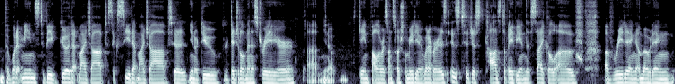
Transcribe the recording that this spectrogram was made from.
the, what it means to be good at my job, to succeed at my job, to you know do digital ministry or um, you know gain followers on social media or whatever is is to just constantly be in this cycle of of reading, emoting,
